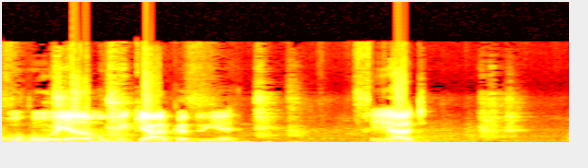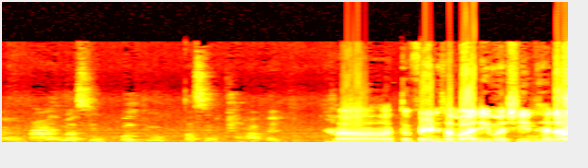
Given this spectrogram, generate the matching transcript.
ओहो यहाँ मम्मी क्या कर रही है? ये आज। है हाँ तो फ्रेंड्स हमारी मशीन है ना?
